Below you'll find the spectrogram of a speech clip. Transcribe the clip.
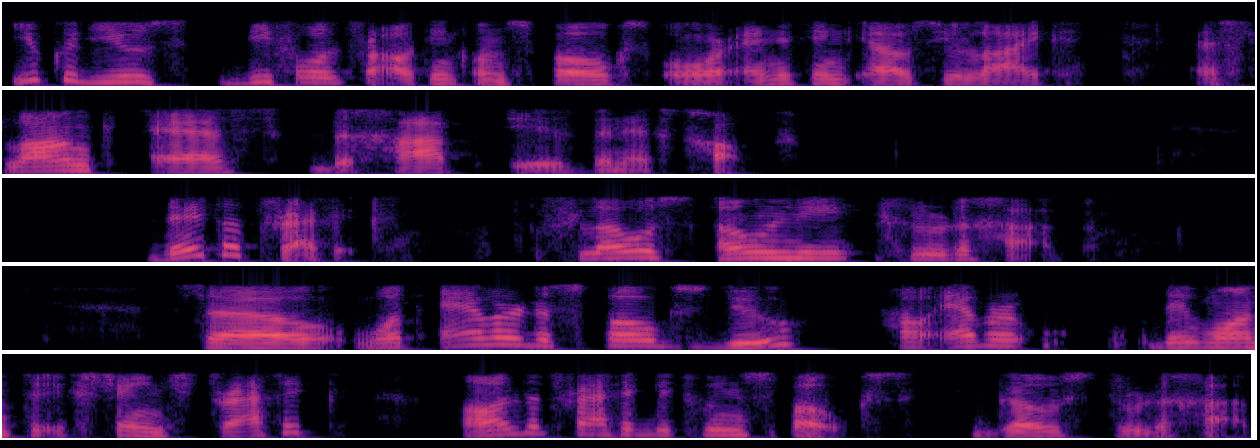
you could use default routing on spokes or anything else you like as long as the hub is the next hop. Data traffic flows only through the hub. So whatever the spokes do, however they want to exchange traffic, all the traffic between spokes goes through the hub.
